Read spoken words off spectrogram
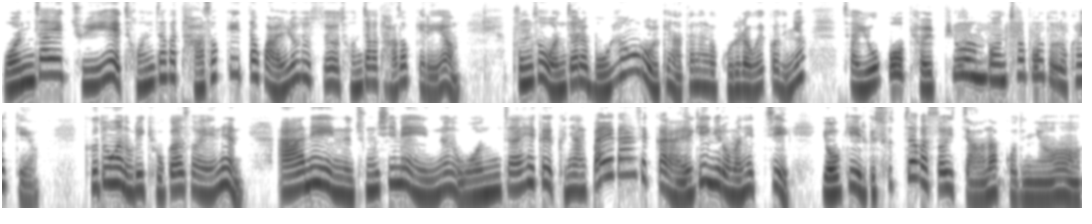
원자핵 주위에 전자가 다섯 개 있다고 알려줬어요. 전자가 다섯 개래요. 붕소 원자를 모형으로 옳게 나타낸 걸 고르라고 했거든요. 자, 요거 별표 한번 쳐보도록 할게요. 그동안 우리 교과서에는 안에 있는 중심에 있는 원자 핵을 그냥 빨간 색깔 알갱이로만 했지 여기에 이렇게 숫자가 써 있지 않았거든요.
